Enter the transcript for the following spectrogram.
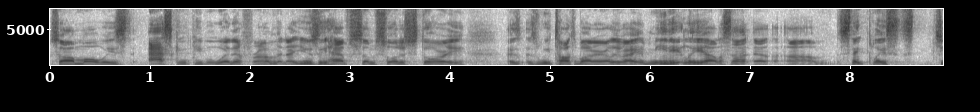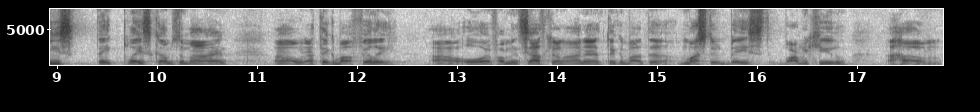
So I'm always asking people where they're from, and I usually have some sort of story, as, as we talked about earlier, right? Immediately, Alessandro, uh, um, steak place, cheese steak place comes to mind uh, when I think about Philly, uh, or if I'm in South Carolina, I think about the mustard-based barbecue. Um,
